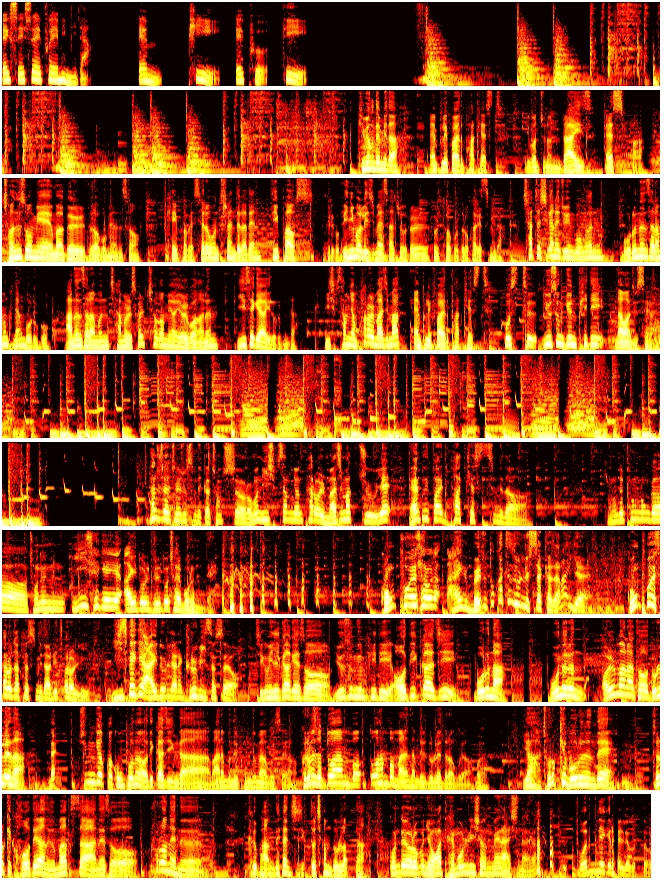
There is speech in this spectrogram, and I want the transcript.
XSFM입니다. M, P, F, D. 김영대입니다. Amplified 팟캐스트. 이번 주는 라이즈, 에스파, 전소미의 음악을 들어보면서 케이팝의 새로운 트렌드가 된 deep house, 그리고 미니멀리즘의 사조를 훑어보도록 하겠습니다. 차트 시간의 주인공은 모르는 사람은 그냥 모르고, 아는 사람은 잠을 설쳐가며 열광하는 이 세계 아이돌입니다. 23년 8월 마지막 Amplified 팟캐스트, 호스트 유승균 PD 나와주세요. 한 주 잘 지내셨습니까? 청취자 여러분. 23년 8월 마지막 주의 Amplified 팟캐스트입니다. 김영대 평론가, 저는 이 세계의 아이돌들도 잘 모르는데. 공포에 사로잡, 아이, 매주 똑같은 소리로 시작하잖아, 이게. 공포에 사로잡혔습니다, literally. 이 세계 아이돌이라는 그룹이 있었어요. 지금 일각에서 유승균 PD 어디까지 모르나? 오늘은 얼마나 더 놀래나? 네. 충격과 공포는 어디까지인가 많은 분들이 궁금해하고 있어요. 그러면서 또 한 번, 또 한 번 많은 사람들이 놀래더라고요. 뭐야? 야, 저렇게 모르는데, 음. 저렇게 거대한 음악사 안에서 풀어내는 그 방대한 지식도 참 놀랍다. 꼰대 여러분, 영화 데몰리션맨 아시나요? 뭔 얘기를 하려고 또.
